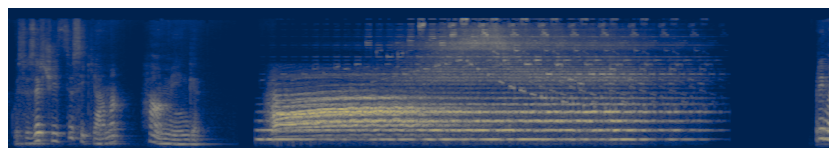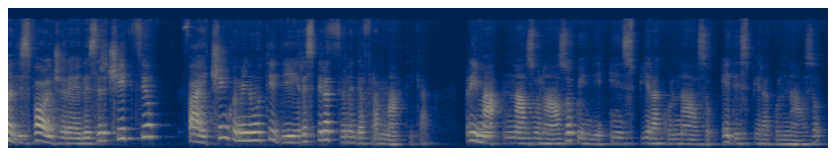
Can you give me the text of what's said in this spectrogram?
Questo esercizio si chiama humming. Prima di svolgere l'esercizio fai 5 minuti di respirazione diaframmatica. Prima naso-naso, quindi inspira col naso ed espira col naso.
